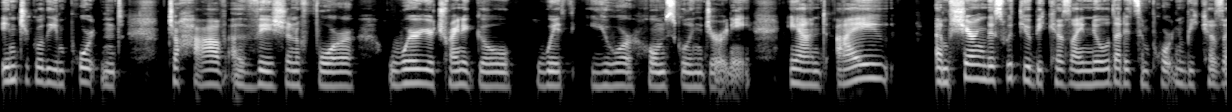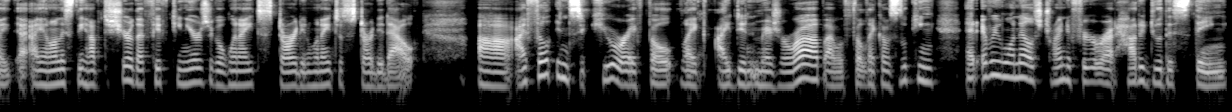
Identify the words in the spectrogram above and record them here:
integrally important to have a vision for where you're trying to go with your homeschooling journey. And I am sharing this with you because I know that it's important because I I honestly have to share that 15 years ago when I started, when I just started out, uh, I felt insecure. I felt like I didn't measure up. I felt like I was looking at everyone else trying to figure out how to do this thing.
